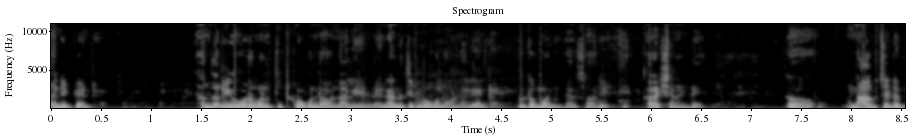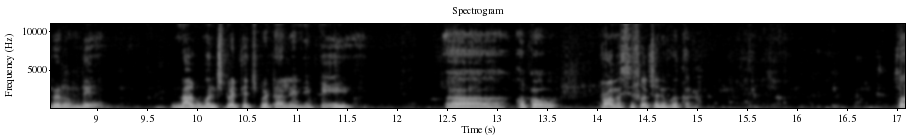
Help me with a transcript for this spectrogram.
అని చెప్పి అంటాడు. అందరూ ఎవరు మనం తిట్టుకోకుండా ఉండాలి నన్ను తిట్టుకోకుండా ఉండాలి అంటాడు. కుటుంబానికి కాదు సారీ కరెక్షన్ అండి. సో నాకు చెడ్డ పేరు ఉంది నాకు మంచి పేరు తెచ్చిపెట్టాలి అని చెప్పి ఒక ప్రామిస్ తీసుకొని చనిపోతాడు. సో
